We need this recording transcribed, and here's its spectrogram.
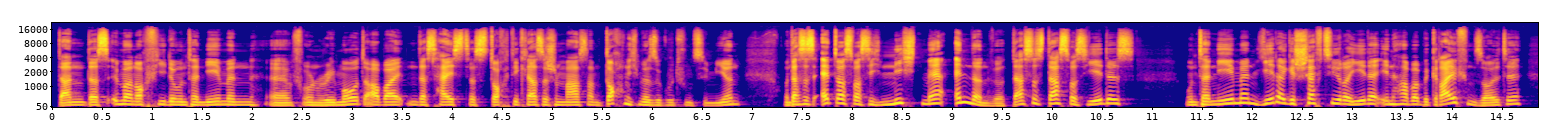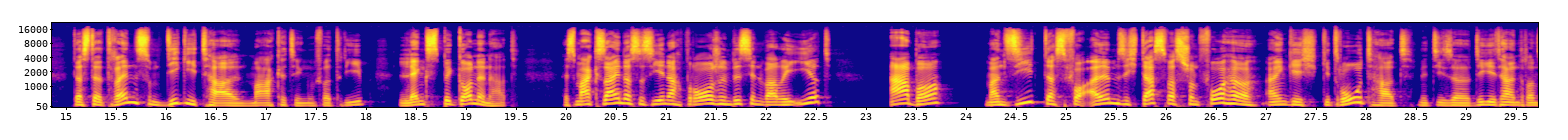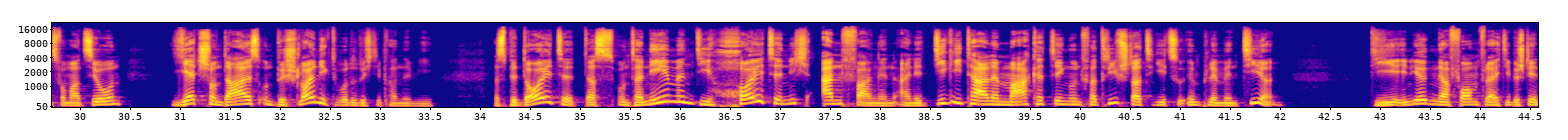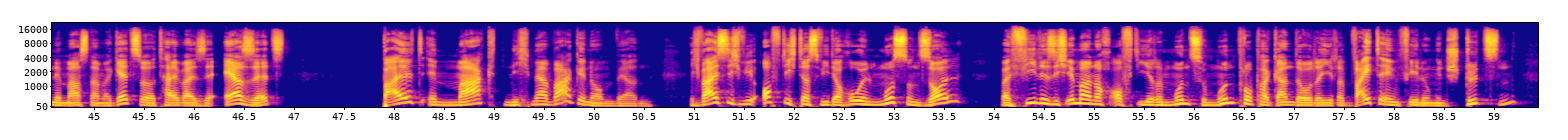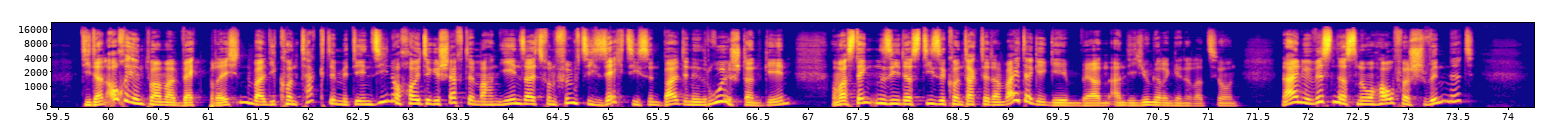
Dann, dass immer noch viele Unternehmen äh, von Remote arbeiten. Das heißt, dass doch die klassischen Maßnahmen doch nicht mehr so gut funktionieren. Und das ist etwas, was sich nicht mehr ändern wird. Das ist das, was jedes Unternehmen, jeder Geschäftsführer, jeder Inhaber begreifen sollte, dass der Trend zum digitalen Marketing und Vertrieb längst begonnen hat. Es mag sein, dass es je nach Branche ein bisschen variiert, aber man sieht, dass vor allem sich das, was schon vorher eigentlich gedroht hat mit dieser digitalen Transformation, jetzt schon da ist und beschleunigt wurde durch die Pandemie. Das bedeutet, dass Unternehmen, die heute nicht anfangen, eine digitale Marketing- und Vertriebsstrategie zu implementieren, die in irgendeiner Form vielleicht die bestehende Maßnahme ergänzt oder teilweise ersetzt, bald im Markt nicht mehr wahrgenommen werden. Ich weiß nicht, wie oft ich das wiederholen muss und soll, weil viele sich immer noch auf ihre Mund-zu-Mund-Propaganda oder ihre Weiterempfehlungen stützen, die dann auch irgendwann mal wegbrechen, weil die Kontakte, mit denen sie noch heute Geschäfte machen, jenseits von 50, 60 sind, bald in den Ruhestand gehen. Und was denken sie, dass diese Kontakte dann weitergegeben werden an die jüngere Generation? Nein, wir wissen, dass Know-how verschwindet.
